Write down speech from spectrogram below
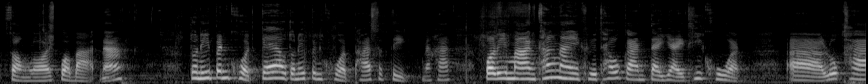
200 กว่าบาทนะ ตัวนี้เป็นขวดแก้ว ตัวนี้เป็นขวดพลาสติกนะคะ ปริมาณข้างในคือเท่ากันแต่ใหญ่ที่ขวดลูกค้า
